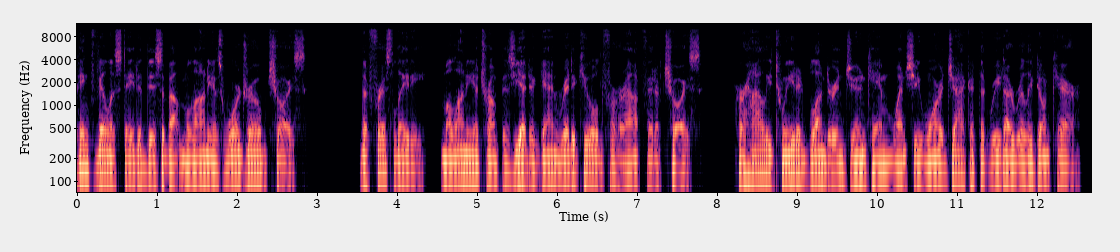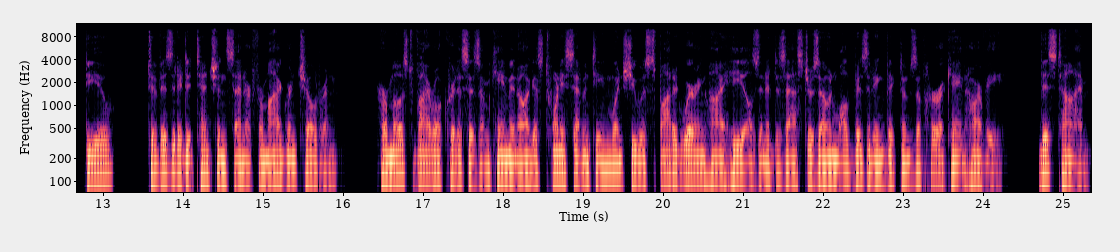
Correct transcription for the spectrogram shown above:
Pinkvilla stated this about Melania's wardrobe choice. The First Lady, Melania Trump is yet again ridiculed for her outfit of choice. Her highly tweeted blunder in June came when she wore a jacket that read I really don't care, do you? To visit a detention center for migrant children. Her most viral criticism came in August 2017 when she was spotted wearing high heels in a disaster zone while visiting victims of Hurricane Harvey. This time,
